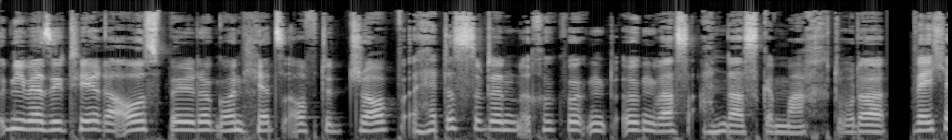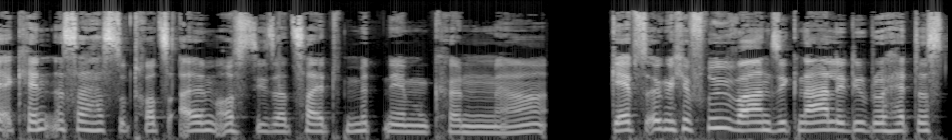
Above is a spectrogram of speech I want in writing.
universitäre Ausbildung und jetzt auf den Job, hättest du denn rückwirkend irgendwas anders gemacht oder welche Erkenntnisse hast du trotz allem aus dieser Zeit mitnehmen können, ja? Gäbe es irgendwelche Frühwarnsignale, die du hättest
